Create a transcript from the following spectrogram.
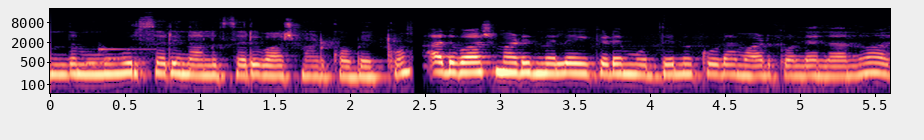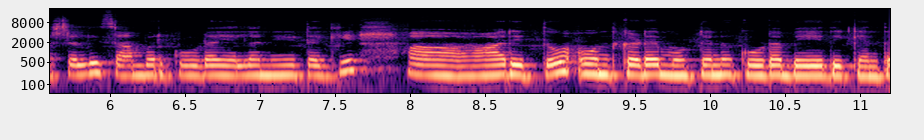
ಒಂದು ಮೂರು ಸರಿ ನಾಲ್ಕು ಸರಿ ವಾಶ್ ಮಾಡ್ಕೋಬೇಕು. ಅದು ವಾಶ್ ಮಾಡಿದ್ಮೇಲೆ ಈ ಕಡೆ ಮುದ್ದೆನೂ ಕೂಡ ಮಾಡಿಕೊಂಡೆ. ನಾನು ಅಷ್ಟರಲ್ಲಿ ಸಾಂಬಾರು ಕೂಡ ಎಲ್ಲ ನೀಟಾಗಿ ಆರಿತ್ತು. ಒಂದು ಕಡೆ ಮೊಟ್ಟೆನೂ ಕೂಡ ಬೇಯೋದಿಕ್ಕೆ ಅಂತ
